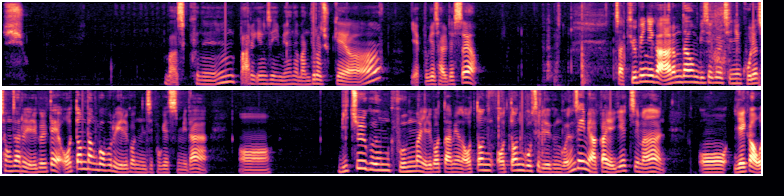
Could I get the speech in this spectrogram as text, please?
슈. 마스크는 빠르게 선생님이 하나 만들어 줄게요. 예쁘게 잘 됐어요. 자, 규빈이가 아름다운 비색을 지닌 고려 청자를 읽을 때 어떤 방법으로 읽었는지 보겠습니다. 어, 밑줄 그음 부분만 읽었다면 어떤 어떤 곳을 읽은 거예요? 선생님이 아까 얘기했지만 어 얘가 어,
